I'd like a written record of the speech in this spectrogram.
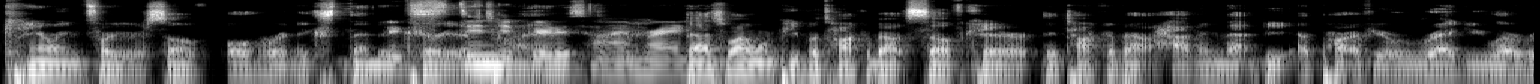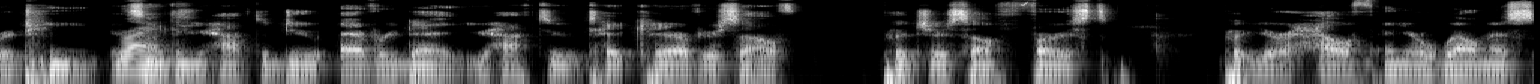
caring for yourself over an extended, period of Extended time. period of time, right? That's why when people talk about self care, they talk about having that be a part of your regular routine. It's Right. something you have to do every day. You have to take care of yourself, put yourself first, put your health and your wellness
